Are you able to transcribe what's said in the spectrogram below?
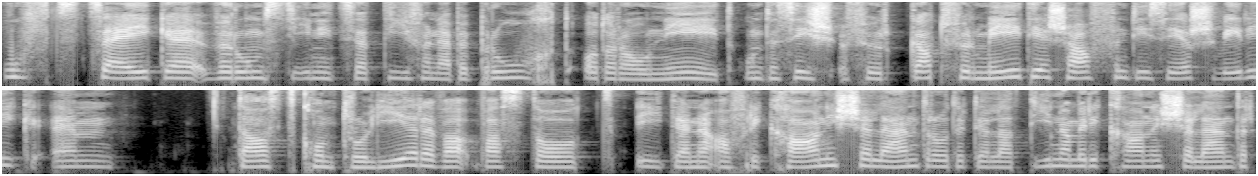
aufzuzeigen, warum es die Initiativen eben braucht oder auch nicht. Und es ist für, gerade für Medienschaffende sehr schwierig, ähm, das zu kontrollieren, was dort in den afrikanischen Ländern oder den lateinamerikanischen Ländern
